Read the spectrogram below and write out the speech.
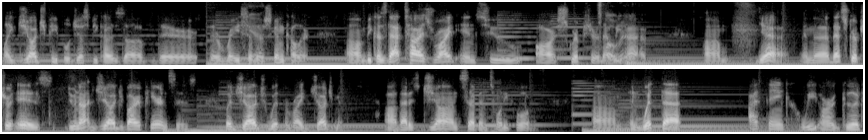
like judge people just because of their their race yeah. or their skin color, um, because that ties right into our scripture that oh, we really? have. Um, yeah, and the, that scripture is, "Do not judge by appearances, but judge with the right judgment." Uh, that is John seven twenty four. Um, and with that, I think we are good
